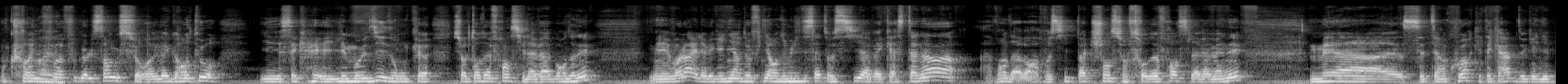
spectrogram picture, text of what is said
encore une Ouais, fois, ouais. Fuglsang sur euh, les grands tours, il, est maudit, donc euh, sur le Tour de France, il avait abandonné. Mais voilà, il avait gagné un Dauphiné en 2017 aussi avec Astana, avant d'avoir aussi pas de chance sur le Tour de France la même année. Mais euh, c'était un coureur qui était capable de gagner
